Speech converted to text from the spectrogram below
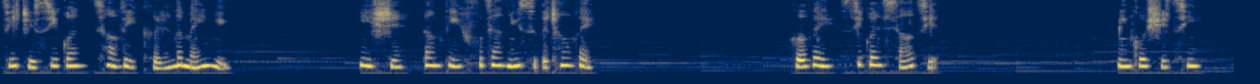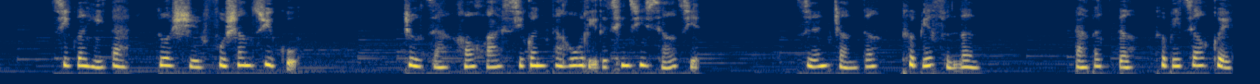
即指西关俏丽可人的美女，亦是当地富家女子的称谓。何谓西关小姐？民国时期，西关一带多是富商巨贾，住在豪华西关大屋里的千金小姐。自然长得特别粉嫩，打扮的特别娇贵。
